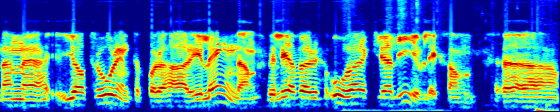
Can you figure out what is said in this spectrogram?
Men eh, jag tror inte på det här i längden. Vi lever overkliga liv liksom. Eh,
